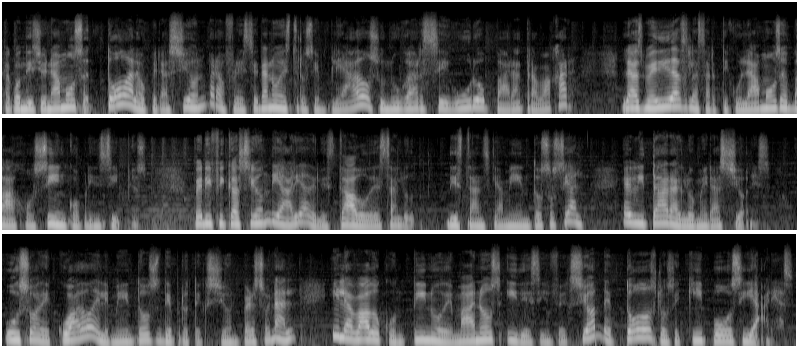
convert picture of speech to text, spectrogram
Acondicionamos toda la operación para ofrecer a nuestros empleados un lugar seguro para trabajar. Las medidas las articulamos bajo cinco principios. Verificación diaria del estado de salud, distanciamiento social, evitar aglomeraciones, uso adecuado de elementos de protección personal y lavado continuo de manos y desinfección de todos los equipos y áreas.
